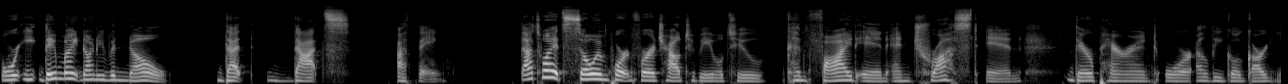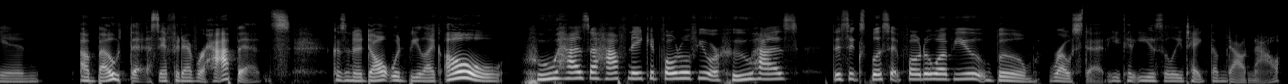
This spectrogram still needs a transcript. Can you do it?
or e- they might not even know that that's a thing. That's why it's so important for a child to be able to confide in and trust in their parent or a legal guardian about this if it ever happens. Because an adult would be like, oh, who has a half naked photo of you or who has this explicit photo of you? Boom, roasted. You could easily take them down now.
